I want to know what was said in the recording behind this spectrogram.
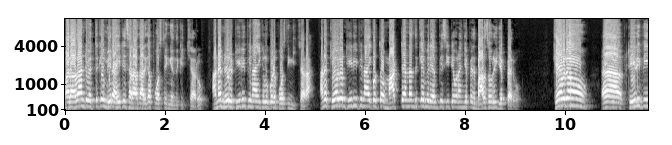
మరి అలాంటి వ్యక్తికి మీరు ఐటీ సలహాదారుగా పోస్టింగ్ ఎందుకు ఇచ్చారు? అంటే మీరు టీడీపీ నాయకులు కూడా పోస్టింగ్ ఇచ్చారా? అంటే కేవలం టీడీపీ నాయకులతో మాట్లాడినందుకే మీరు ఎంపీ సీట్ ఇవ్వరని చెప్పేసి బాలశౌరికి చెప్పారు. కేవలం టీడీపీ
